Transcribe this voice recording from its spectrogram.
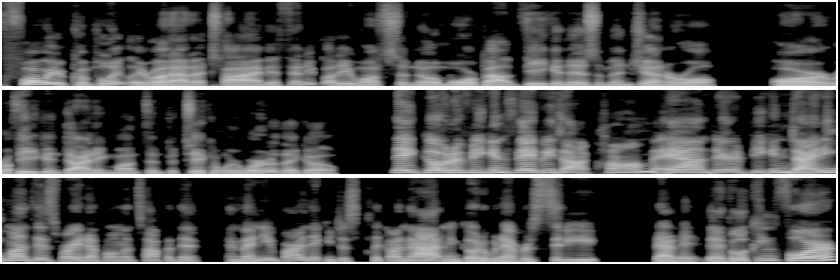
Before we completely run out of time, if anybody wants to know more about veganism in general or uh, vegan dining month in particular, where do they go? They go to vegansbaby.com and their vegan dining month is right up on the top of the menu bar. They can just click on that and go to whatever city that, it, they're looking for.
